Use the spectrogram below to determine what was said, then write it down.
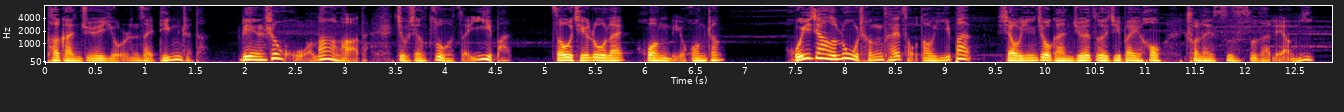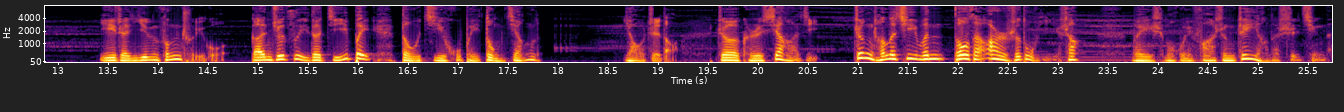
他感觉有人在盯着他，脸上火辣辣的，就像做贼一般，走起路来慌里慌张。回家的路程才走到一半，小英就感觉自己背后传来丝丝的凉意，一阵阴风吹过，感觉自己的脊背都几乎被冻僵了。要知道，这可是夏季，正常的气温都在二十度以上，为什么会发生这样的事情呢？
